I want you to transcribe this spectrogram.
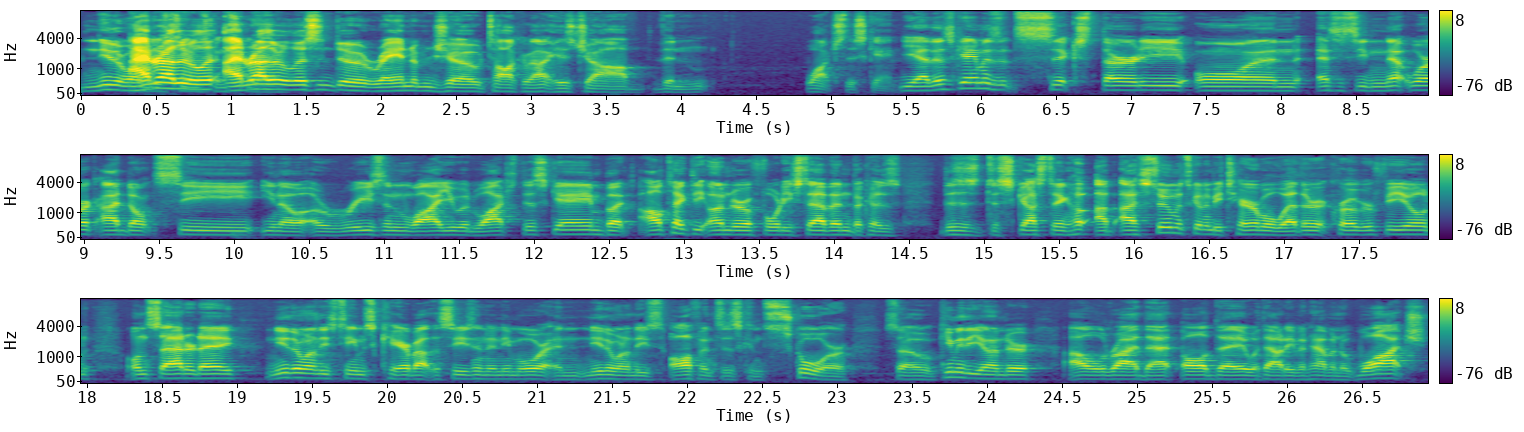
Neither one. I'd of rather li- I'd rather listen to a random Joe talk about his job than watch this game. Yeah, this game is at 6:30 on SEC Network. I don't see, you know, a reason why you would watch this game, but I'll take the under of 47 because this is disgusting. I assume it's going to be terrible weather at Kroger Field on Saturday. Neither one of these teams care about the season anymore, and neither one of these offenses can score. So give me the under. I will ride that all day without even having to watch.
